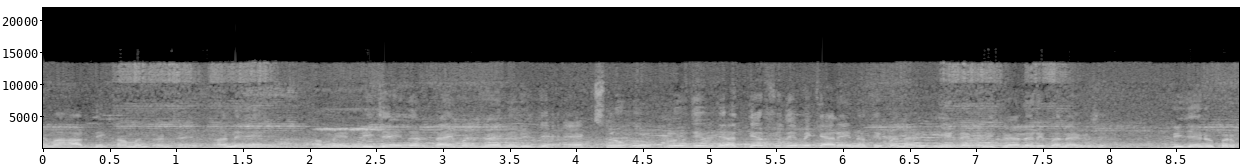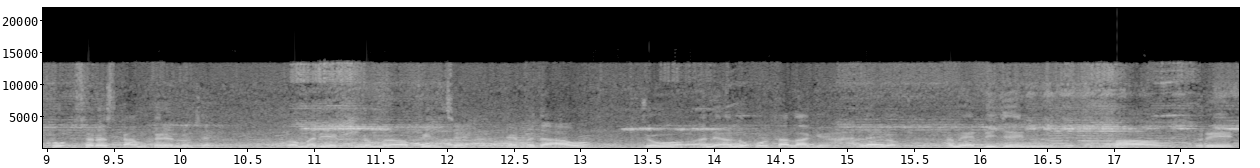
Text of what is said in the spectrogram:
એમાં હાર્દિક આમંત્રણ છે. અને અમે ડિઝાઇનર ડાયમંડ જ્વેલરી જે એક્સક્લુઝિવ જે અત્યાર સુધી મેં ક્યારેય નથી બનાવી, એ ટાઈપની જ્વેલરી બનાવી છે. ડિઝાઇન ઉપર ખૂબ સરસ કામ કરેલું છે. તો અમારી એક નમ્ર અપીલ છે કે બધા આવો જુઓ અને અનુકૂળતા લાગે બોલો અમે ડિઝાઇન ભાવ રેટ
